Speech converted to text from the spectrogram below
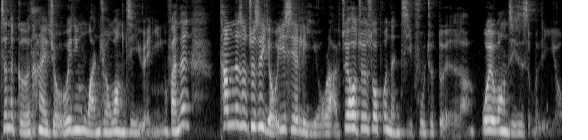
真的隔太久，我已经完全忘记原因。反正他们那时候就是有一些理由啦，最后就是说不能给付就对了啦。我也忘记是什么理由。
